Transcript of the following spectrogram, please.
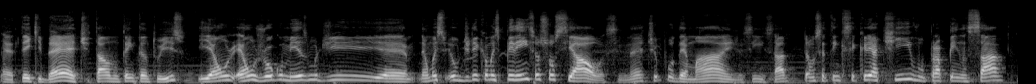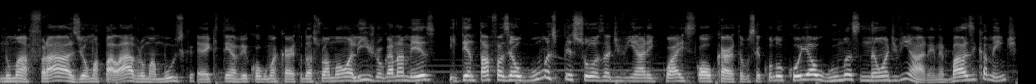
é, take that e tal, não tem tanto isso. E é um, é um jogo mesmo de. É, é uma, eu diria que é uma experiência social, assim, né? Tipo The Mind, assim, sabe? Então você tem que ser criativo para pensar numa frase ou uma palavra, uma música é, que tem a ver com alguma carta da sua mão ali, jogar na mesa e tentar fazer algumas pessoas adivinharem quais, qual carta você colocou e algumas não adivinharem, né? Basicamente,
